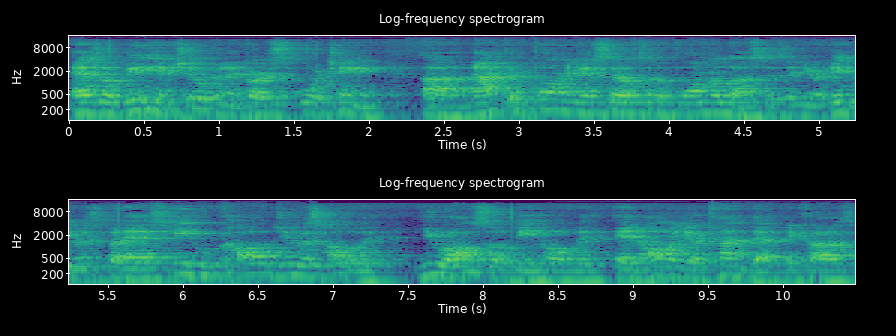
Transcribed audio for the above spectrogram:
As obedient children in verse 14, uh, not conforming yourselves to the former lusts as in your ignorance, but as he who called you is holy, you also be holy in all your conduct, because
